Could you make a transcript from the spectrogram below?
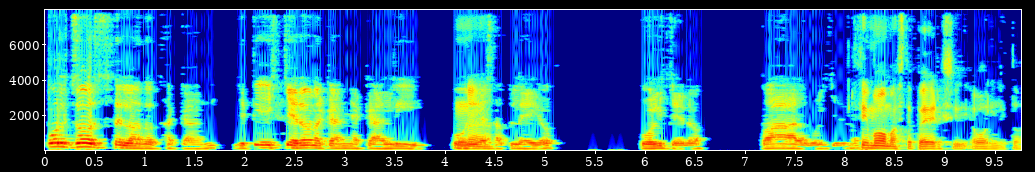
Πολ Τζόρτζ θέλω να δω τι θα κάνει. Γιατί έχει καιρό να κάνει μια καλή πορεία Ναι. στα playoff. Πολύ καιρό. Πάρα πολύ καιρό. Θυμόμαστε πέρυσι όλοι το.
